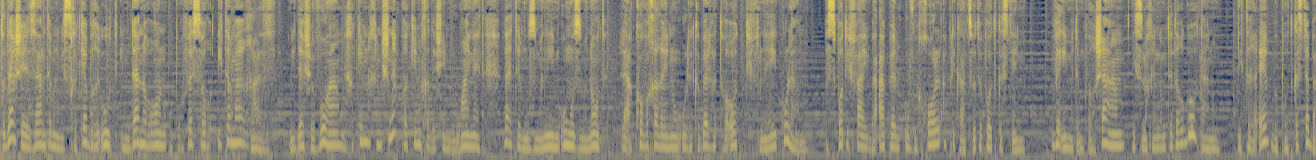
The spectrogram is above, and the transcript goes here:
תודה שהאזנתם למשחקי בריאות עם דן אורון ופרופסור איתמר רז. מדי שבוע מחכים לכם שני פרקים חדשים בוויינט, ואתם מוזמנים ומוזמנות לעקוב אחרינו ולקבל התראות לפני כולם, בספוטיפיי, באפל ובכל אפליקציות הפודקאסטים. ואם אתם כבר שם, נשמח אם גם תדרגו אותנו. נתראה בפודקאסט הבא.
